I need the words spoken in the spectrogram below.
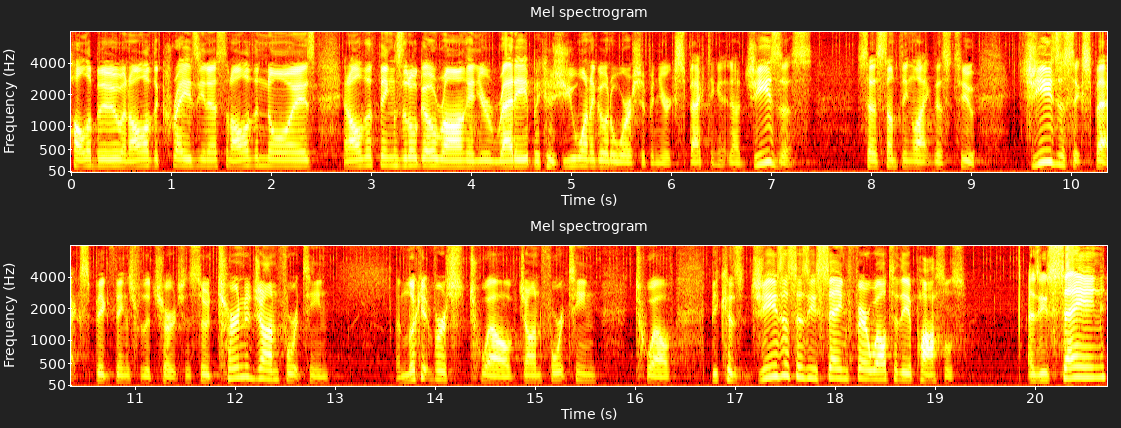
hullaboo and all of the craziness and all of the noise and all the things that'll go wrong, and you're ready because you want to go to worship and you're expecting it. Now, Jesus says something like this too. Jesus expects big things for the church. And so, turn to John 14 and look at verse 12. John 14, 12 because Jesus, as he's saying farewell to the apostles, as he's saying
